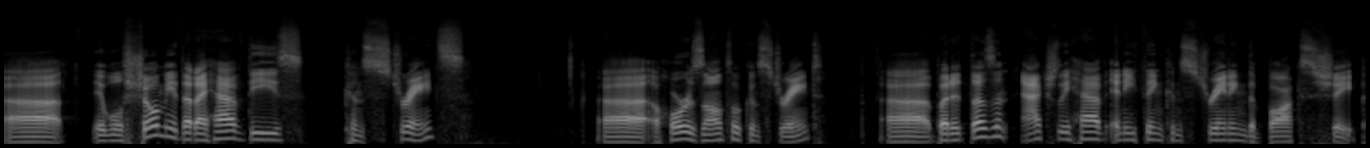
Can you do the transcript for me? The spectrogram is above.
uh, it will show me that I have these constraints, uh, a horizontal constraint, uh, but it doesn't actually have anything constraining the box shape.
